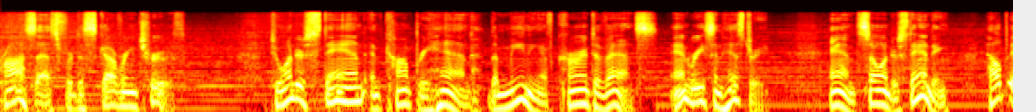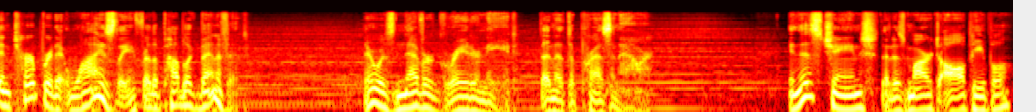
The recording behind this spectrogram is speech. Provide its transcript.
process for discovering truth, to understand and comprehend the meaning of current events and recent history, and so understanding, help interpret it wisely for the public benefit. There was never greater need than at the present hour. In this change that has marked all people,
